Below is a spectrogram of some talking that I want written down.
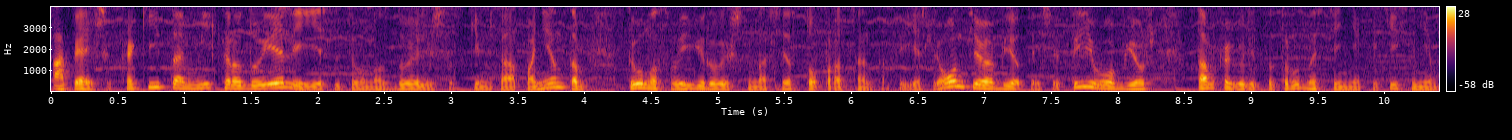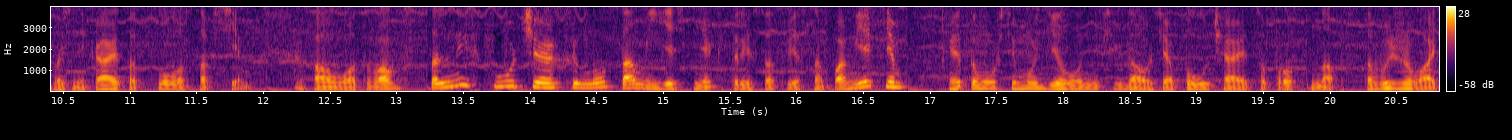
опять же, какие-то микродуэли, если ты у нас дуэлишься с каким-то оппонентом, ты у нас выигрываешь на все 100%. И если он тебя бьет, если ты его бьешь, там, как говорится, трудностей никаких не возникает от слова совсем. А вот в остальных случаях, ну, там есть некоторые, соответственно, помехи. Этому всему делу не всегда у тебя получается просто-напросто выживать.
